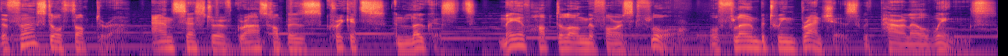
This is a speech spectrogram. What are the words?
The first Orthoptera, ancestor of grasshoppers, crickets, and locusts, may have hopped along the forest floor or flown between branches with parallel wings.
